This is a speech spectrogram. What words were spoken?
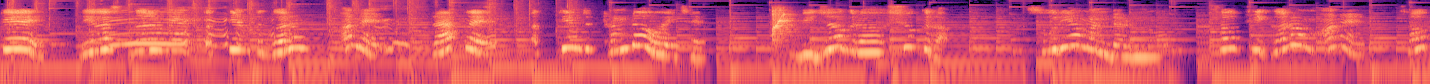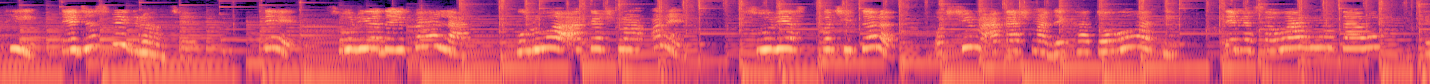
તે દિવસ દરમિયાન અત્યંત ગરમ અને રાત્રે અત્યંત ઠંડો હોય છે. બીજો ગ્રહ શુક્ર. સૂર્યમંડળનો સૌથી ગરમ અને સૌથી તેજસ્વી ગ્રહ છે. તે સૂર્યોદય પહેલા પૂર્વ આકાશમાં અને સૂર્યાસ્ત પછી તરત પશ્ચિમ આકાશમાં દેખાતો હોવાથી તેને સવારનો તારો કે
